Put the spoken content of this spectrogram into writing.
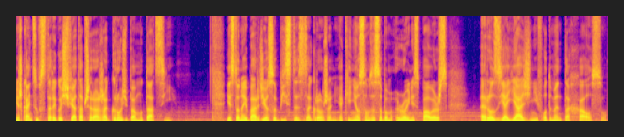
mieszkańców Starego Świata przeraża groźba mutacji. Jest to najbardziej osobiste z zagrożeń, jakie niosą ze sobą Ruinous Powers, erozja jaźni w odmętach chaosu.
